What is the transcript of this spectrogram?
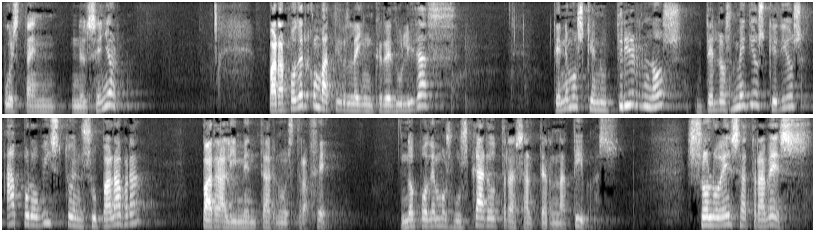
puesta en, en el Señor. Para poder combatir la incredulidad, tenemos que nutrirnos de los medios que Dios ha provisto en su palabra para alimentar nuestra fe. No podemos buscar otras alternativas. Solo es a través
